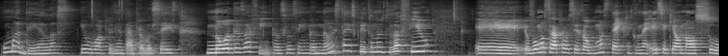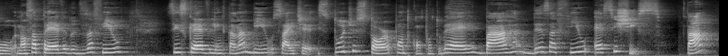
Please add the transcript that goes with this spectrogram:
Uma delas eu vou apresentar para vocês no desafio. Então, se você ainda não está inscrito no desafio, é, eu vou mostrar para vocês algumas técnicas, né? Esse aqui é o nosso, a nossa prévia do desafio. Se inscreve, o link tá na bio, o site é studiostore.com.br barra desafio SX, tá?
